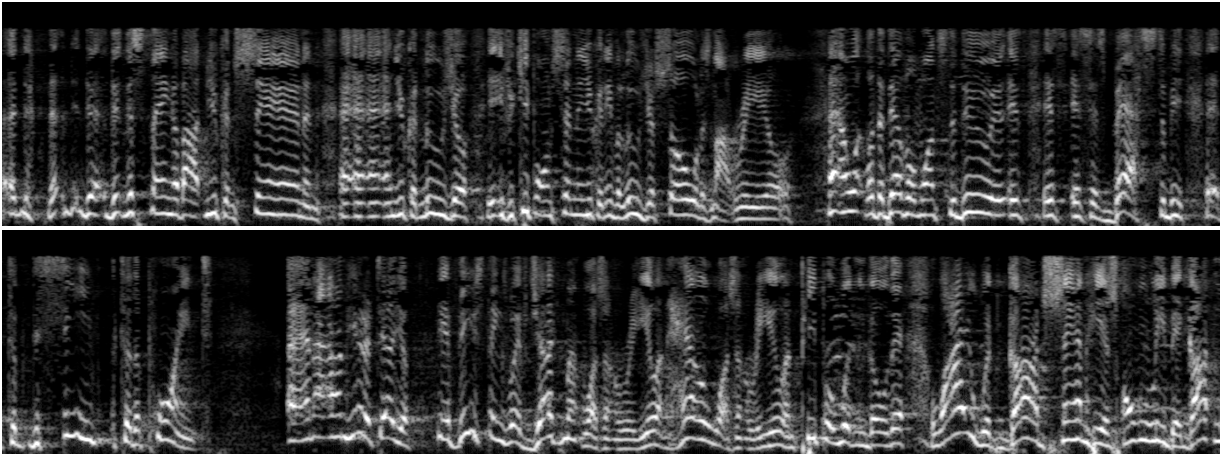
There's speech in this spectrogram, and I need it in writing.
Uh, this thing about you can sin and, and, and you can lose your, if you keep on sinning, you can even lose your soul is not real. And what, what the devil wants to do is, is, is his best to be, uh, to deceive to the point and I'm here to tell you, if these things were, if judgment wasn't real and hell wasn't real and people wouldn't go there, why would God send His only begotten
